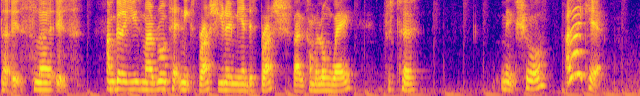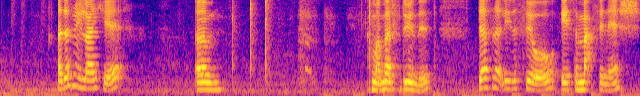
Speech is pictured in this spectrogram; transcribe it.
that it's, it's, I'm gonna use my Real Techniques brush, you know me and this brush, that would come a long way, just to make sure. I like it. I definitely like it. Um, am I mad for doing this? Definitely the feel, it's a matte finish,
